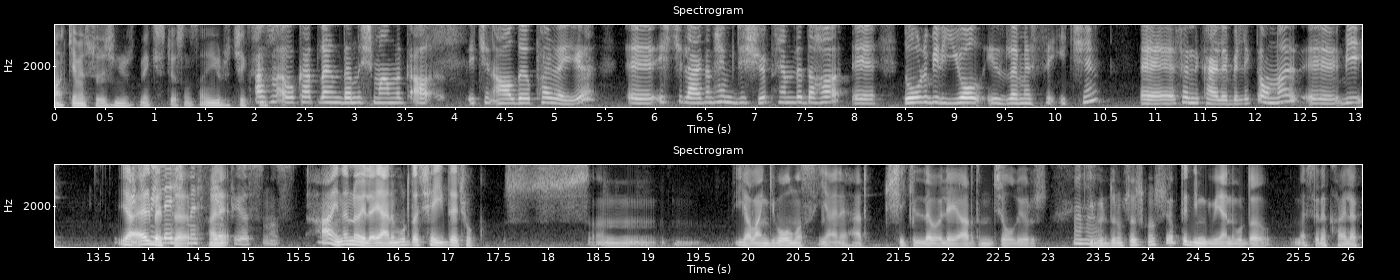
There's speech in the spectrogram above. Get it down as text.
mahkeme sürecini yürütmek istiyorsanız hani yürüteceksiniz. aslında avukatların danışmanlık al- için aldığı parayı e, işçilerden hem düşüp hem de daha e, doğru bir yol izlemesi için e, sendikayla birlikte onunla e, bir ya güç elbette birleşmesi hani yapıyorsunuz. Aynen öyle. Yani burada şey de çok yalan gibi olmasın yani. Her şekilde böyle yardımcı oluyoruz Hı hı. gibi bir durum söz konusu yok dediğim gibi yani burada mesele kaynak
